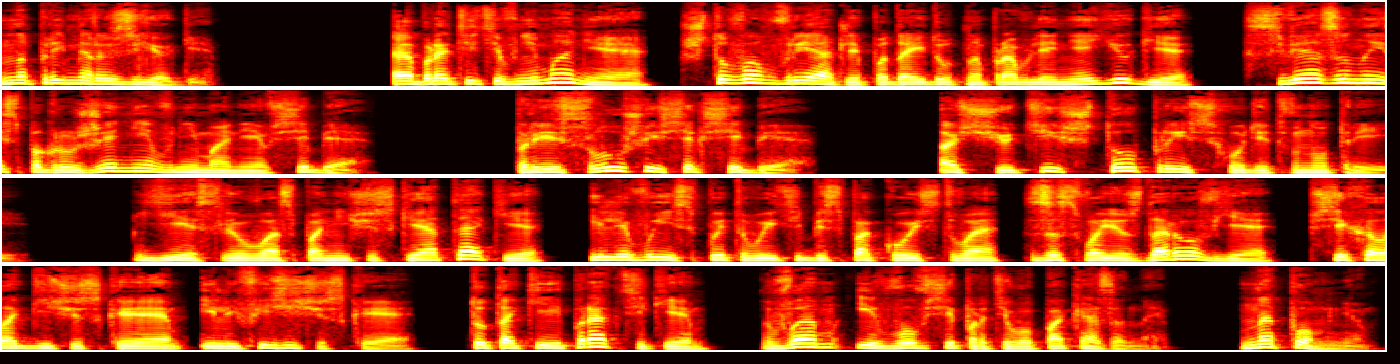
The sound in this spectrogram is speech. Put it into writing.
например, из йоги. Обратите внимание, что вам вряд ли подойдут направления йоги, связанные с погружением внимания в себя. Прислушайся к себе. Ощути, что происходит внутри. Если у вас панические атаки или вы испытываете беспокойство за свое здоровье, психологическое или физическое, то такие практики вам и вовсе противопоказаны. Напомню,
